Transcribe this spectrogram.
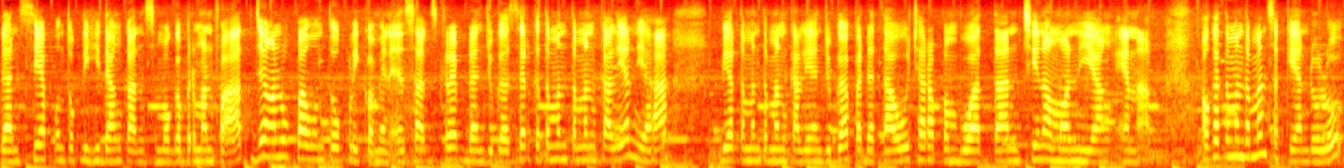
dan siap untuk dihidangkan. Semoga bermanfaat. Jangan lupa untuk klik comment and subscribe dan juga share ke teman-teman kalian ya. Biar teman-teman kalian juga pada tahu cara pembuatan cinnamon yang enak. Oke teman-teman sekian dulu.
